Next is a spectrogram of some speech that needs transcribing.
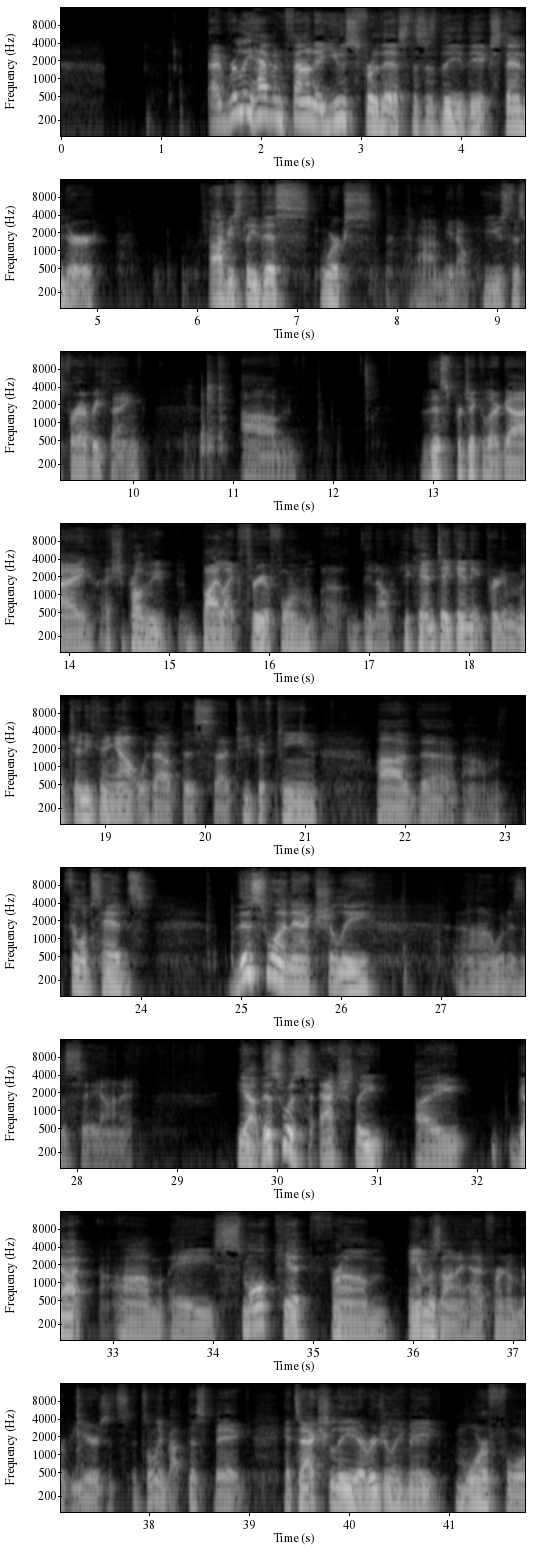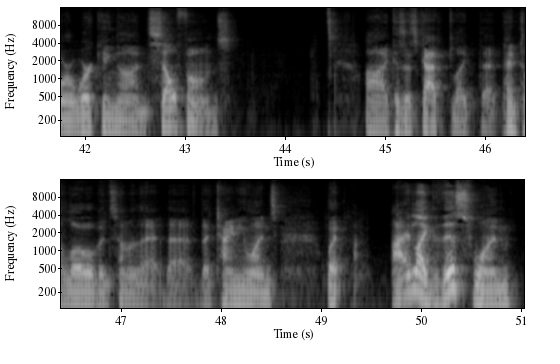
I really haven't found a use for this. This is the, the extender. Obviously, this works, um, you know, use this for everything. Um, this particular guy, I should probably buy like three or four, uh, you know, you can't take any pretty much anything out without this uh, T15, uh, the um, Phillips heads. This one actually, uh, what does this say on it? Yeah, this was actually I got um, a small kit from Amazon I had for a number of years. It's, it's only about this big. It's actually originally made more for working on cell phones because uh, it's got like the Pentalobe and some of the, the, the tiny ones. But I like this one.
